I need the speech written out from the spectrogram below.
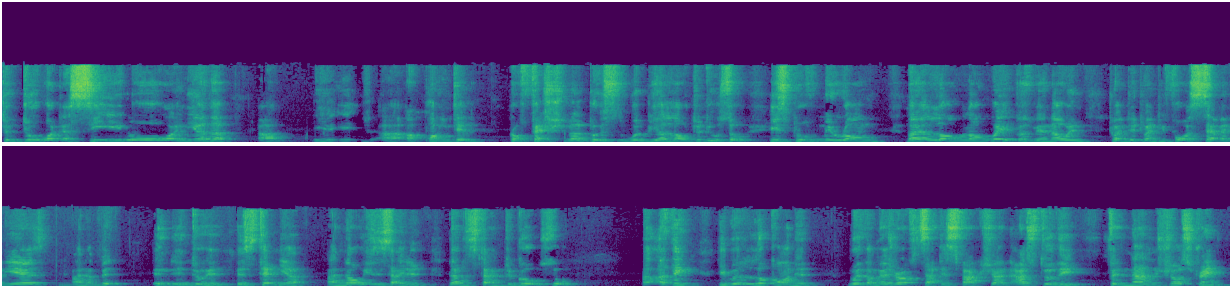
to do what a CEO or any other uh, uh, appointed professional person would be allowed to do. So he's proven me wrong by a long, long way because we are now in 2024, seven years mm-hmm. and a bit in, into his, his tenure and now he's decided that it's time to go. So I think he will look on it with a measure of satisfaction as to the financial strength,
